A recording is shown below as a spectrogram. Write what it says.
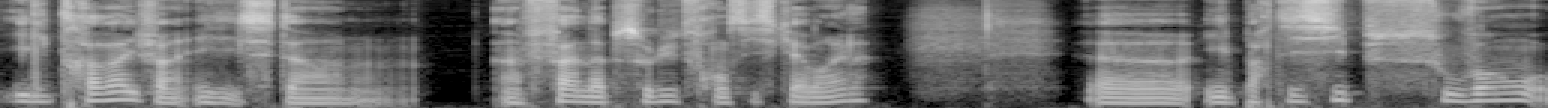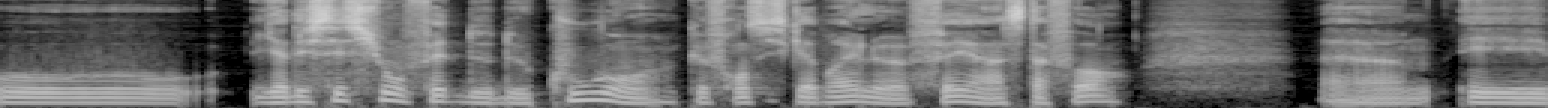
il travaille, enfin, c'est un, un fan absolu de Francis Cabrel. Euh, il participe souvent au. Il y a des sessions en de, cours que Francis Cabrel fait à Stafford. Euh, et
